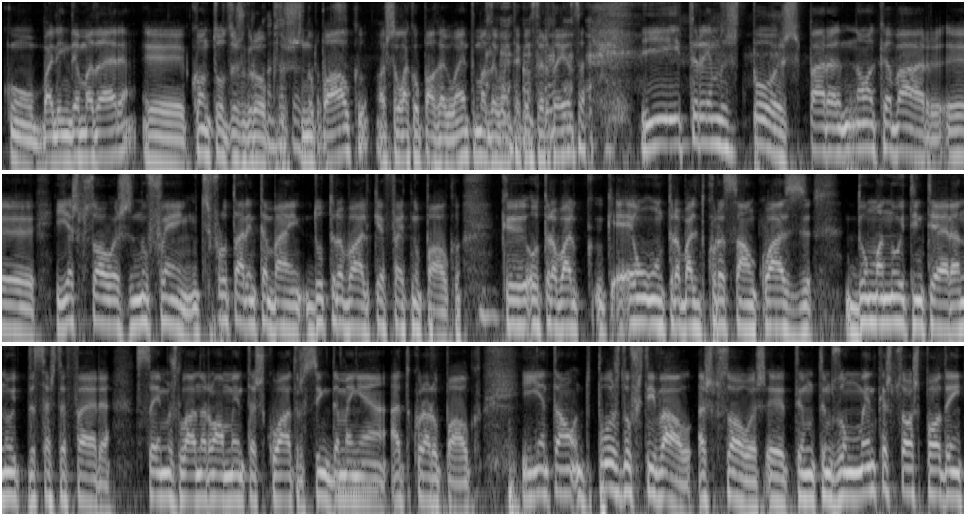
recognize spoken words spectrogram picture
com o Bailinho da Madeira, eh, com todos os grupos todos os no grupos. palco. Oxalá que o palco aguente, mas aguenta com certeza. e teremos depois, para não acabar eh, e as pessoas no fim desfrutarem também do trabalho que é feito no palco, que o trabalho que é um, um trabalho de coração quase de uma noite inteira, a noite da sexta-feira. Saímos lá normalmente às 4, 5 da manhã a decorar o palco. E então, depois do festival, as pessoas, eh, tem- temos um momento que as pessoas podem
